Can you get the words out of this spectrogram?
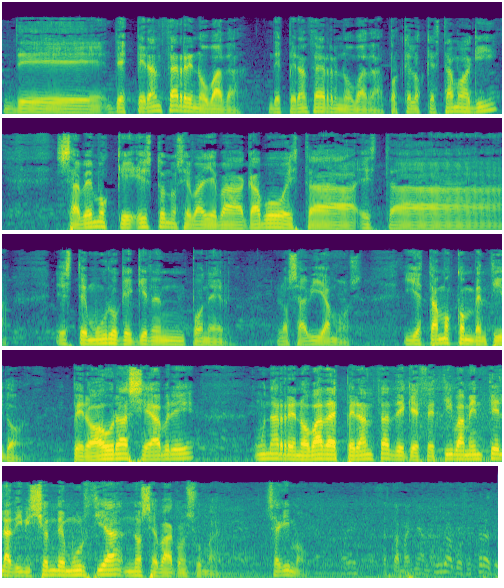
de, de esperanza renovada. De esperanza renovada. Porque los que estamos aquí sabemos que esto no se va a llevar a cabo, esta, esta, este muro que quieren poner. Lo sabíamos. Y estamos convencidos. Pero ahora se abre una renovada esperanza de que efectivamente la división de Murcia no se va a consumar. Seguimos. Hasta mañana. Mira, pues espérate,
